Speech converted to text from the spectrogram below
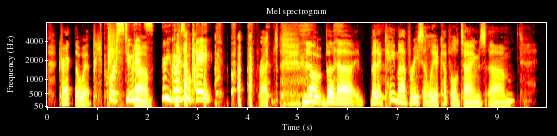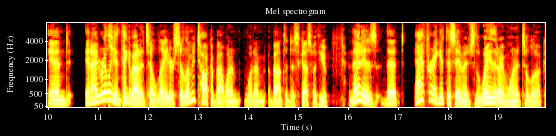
crack the whip. Poor students. Um, Are you guys okay? right. No, but uh, but it came up recently a couple of times, um, and and I really didn't think about it till later. So let me talk about what I'm what I'm about to discuss with you, and that is that after I get this image the way that I want it to look,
